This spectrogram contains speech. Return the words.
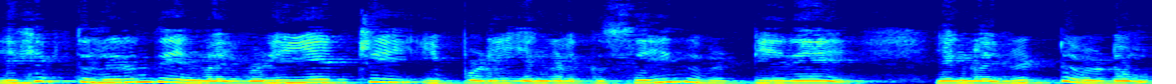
எகிப்திலிருந்து எங்களை வெளியேற்றி இப்படி எங்களுக்கு செய்து விட்டீரே. எங்களை விட்டுவிடும்.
